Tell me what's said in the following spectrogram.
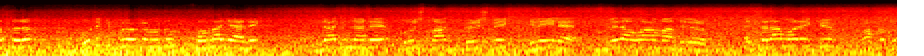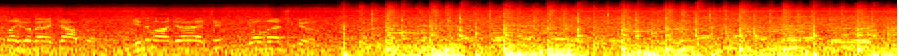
Dostlarım, buradaki programımızın sonuna geldik. Güzel günlerde buluşmak, görüşmek dileğiyle. Sizleri Allah'a emanet ediyorum. Esselamu Aleyküm, Rahmetullahi ve Berekatuhu. Yeni maceralar için yollara çıkıyoruz. E,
